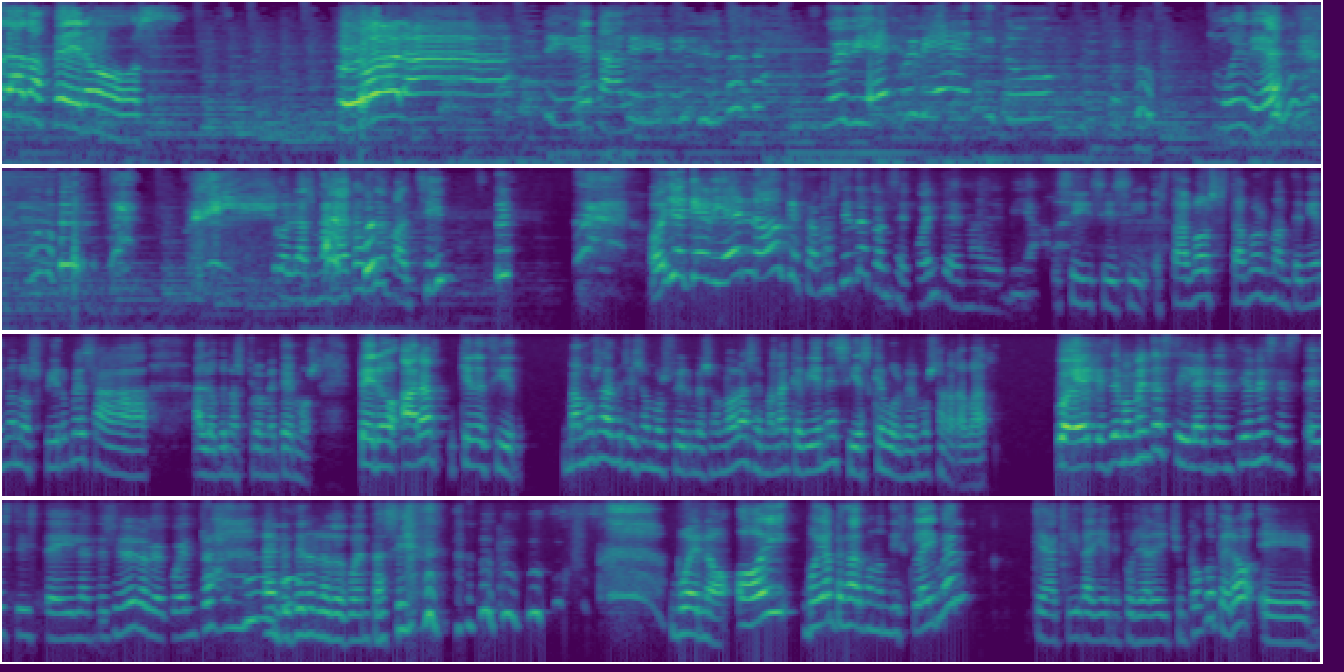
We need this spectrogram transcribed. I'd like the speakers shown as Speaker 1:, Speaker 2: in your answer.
Speaker 1: ¡Hola, daceros!
Speaker 2: ¡Hola! Sí,
Speaker 1: ¿Qué tal?
Speaker 2: sí, sí. Muy bien, muy bien. ¿Y tú?
Speaker 1: Muy bien. Con las maracas de Pachín.
Speaker 2: Oye, qué bien, ¿no? Que estamos siendo consecuentes, madre mía.
Speaker 1: Sí, sí, sí. Estamos, estamos manteniéndonos firmes a, a lo que nos prometemos. Pero ahora, quiero decir, vamos a ver si somos firmes o no la semana que viene, si es que volvemos a grabar.
Speaker 2: Pues de momento sí, la intención es, es- existe y la intención es lo que cuenta.
Speaker 1: La intención es lo que cuenta, sí. bueno, hoy voy a empezar con un disclaimer, que aquí Dayeni pues ya le he dicho un poco, pero eh,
